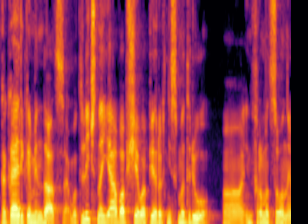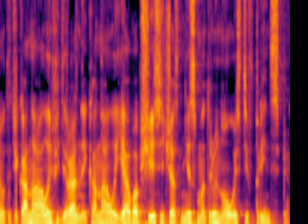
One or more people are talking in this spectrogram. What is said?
Какая рекомендация? Вот лично я вообще, во-первых, не смотрю э, информационные вот эти каналы, федеральные каналы. Я вообще сейчас не смотрю новости в принципе.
